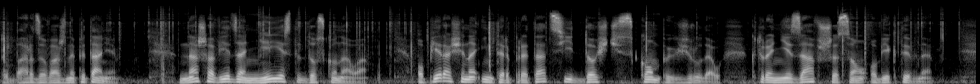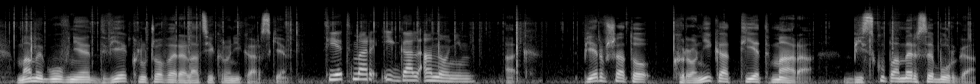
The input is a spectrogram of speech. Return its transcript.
To bardzo ważne pytanie. Nasza wiedza nie jest doskonała. Opiera się na interpretacji dość skąpych źródeł, które nie zawsze są obiektywne. Mamy głównie dwie kluczowe relacje kronikarskie. Tietmar i Gal Anonim. Tak. Pierwsza to kronika Tietmara, biskupa Merseburga.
